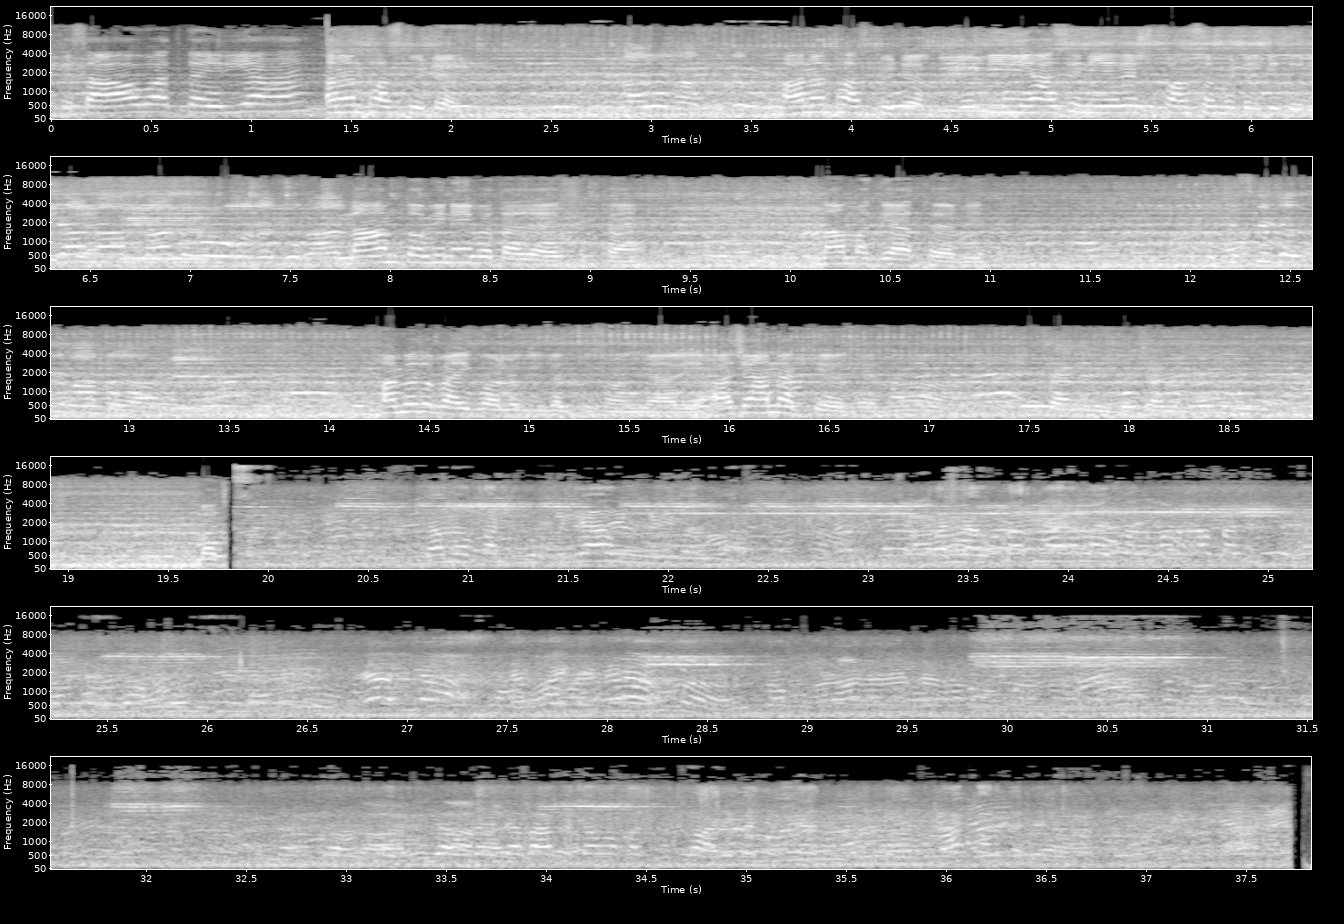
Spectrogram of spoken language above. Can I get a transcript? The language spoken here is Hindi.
इसाहाबाद का एरिया है अनंत हॉस्पिटल। अनंत हॉस्पिटल जो कि यहाँ से नियरेस्ट 500 मीटर की दूरी क्या नाम है। लोगों जो घायल नाम तो अभी नहीं बताया जा सकता है। नाम अज्ञात है अभी। तो किसकी गलती मान रहे हमें तो बाइक वालों की गलती समझ में आ रही है। अचानक थे वैसे। बच- दबा के दवा का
